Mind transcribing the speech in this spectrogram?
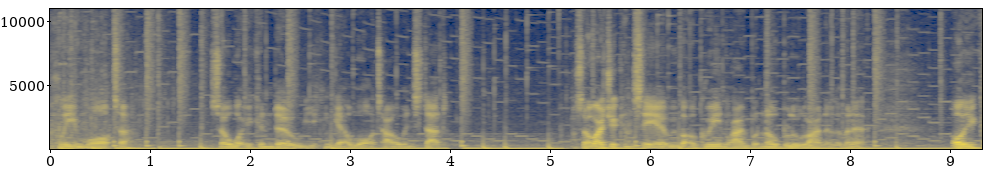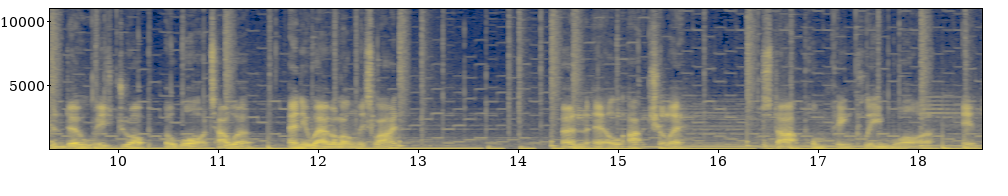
clean water. So what you can do, you can get a water tower instead. So as you can see here, we've got a green line but no blue line at the minute. All you can do is drop a water tower anywhere along this line and it'll actually start pumping clean water in.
